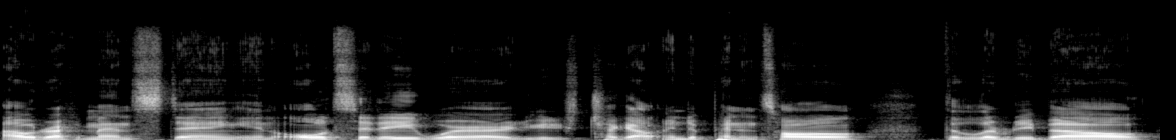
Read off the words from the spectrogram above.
I would recommend staying in Old City, where you check out Independence Hall, the Liberty Bell,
